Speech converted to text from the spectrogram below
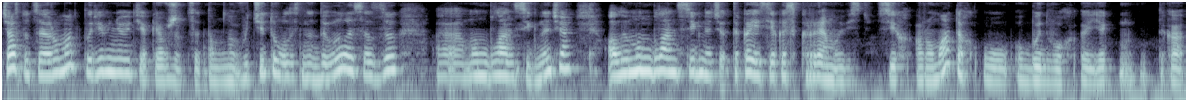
Часто цей аромат порівнюють, як я вже це там ну, вичитувалась, надивилася, з е, Montblanc Signature. Але Montblanc Signature така є якась кремовість в цих ароматах у обидвох, е, як, така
